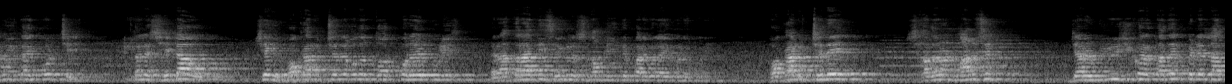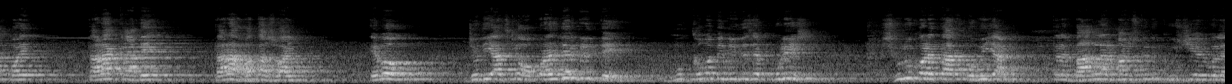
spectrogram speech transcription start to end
খুশি তাই করছে, তাহলে সেটাও সেই হকার উচ্ছেদের মতো তৎপর হয়ে পুলিশ রাতারাতি সেগুলো সামনে দিতে পারে বলে আমি মনে করি। হকার উচ্ছেদে সাধারণ মানুষের যারা রুটি করে তাদের পেটে লাভ পড়ে, তারা কাঁদে, তারা হতাশ হয় এবং যদি আজকে অপরাধীদের বিরুদ্ধে মুখ্যমন্ত্রীর নির্দেশে পুলিশ শুরু করে তার অভিযান, তাহলে বাংলার মানুষ কিন্তু খুশি হবে বলে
